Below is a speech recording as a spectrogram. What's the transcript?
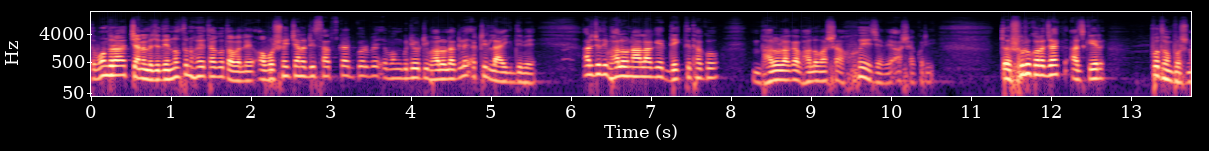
তো বন্ধুরা, চ্যানেলে যদি নতুন হয়ে থাকো তাহলে অবশ্যই চ্যানেলটি সাবস্ক্রাইব করবে এবং ভিডিওটি ভালো লাগলে একটি লাইক দেবে। আর যদি ভালো না লাগে, দেখতে থাকো। ভালো লাগা, ভালোবাসা হয়ে যাবে, আশা করি। তো শুরু করা যাক আজকের প্রথম প্রশ্ন।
